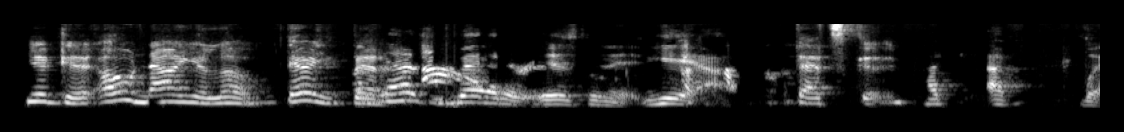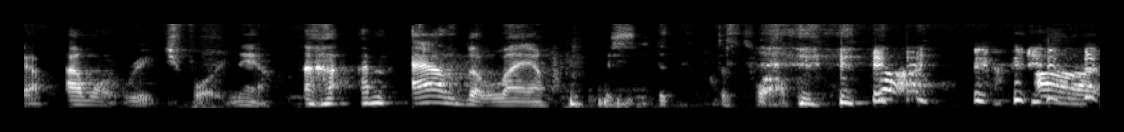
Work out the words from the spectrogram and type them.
you're good. Oh, now you're low. There you go. That's better, isn't it? Yeah, that's good. I, I, well, I won't reach for it now. I'm out of the lamp. It's the problem. But, uh,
